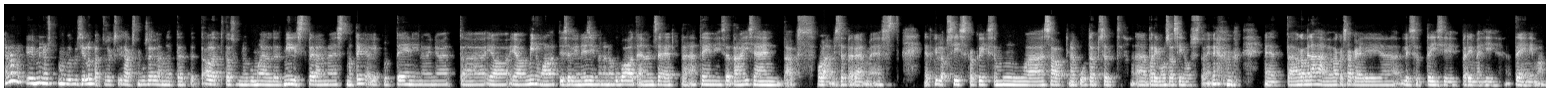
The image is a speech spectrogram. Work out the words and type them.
ja noh, minu arust ma võib-olla siia lõpetuseks lisaks nagu selle mõtte, et, et alati tasub nagu mõelda, et millist peremeest ma tegelikult teenin, on ju, et. ja, ja minu alati selline esimene nagu vaade on see, et teeni seda iseendaks olemise peremeest. et küllap siis ka kõik see muu äh, saab nagu täpselt äh, parim osa sinust, on ju. et aga me läheme väga sageli äh, lihtsalt teisi perimehi teenima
